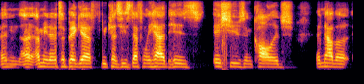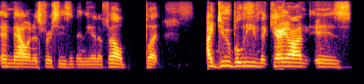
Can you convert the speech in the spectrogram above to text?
And uh, I mean, it's a big if because he's definitely had his issues in college and now the and now in his first season in the NFL. But I do believe that Kerryon is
